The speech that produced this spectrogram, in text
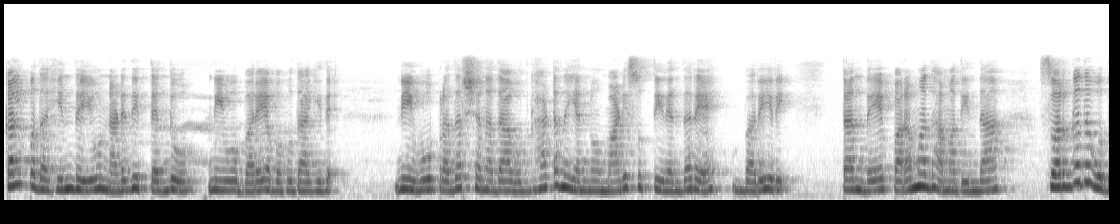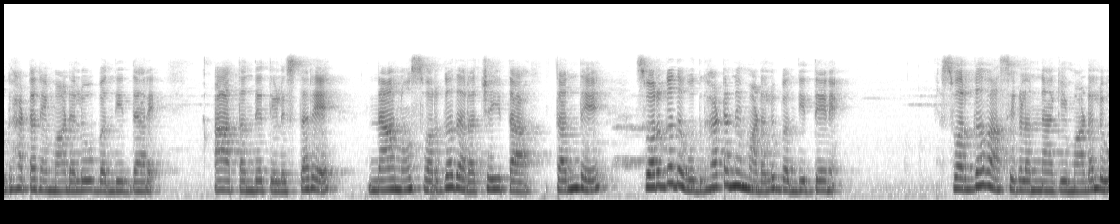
ಕಲ್ಪದ ಹಿಂದೆಯೂ ನಡೆದಿತ್ತೆಂದು ನೀವು ಬರೆಯಬಹುದಾಗಿದೆ. ನೀವು ಪ್ರದರ್ಶನದ ಉದ್ಘಾಟನೆಯನ್ನು ಮಾಡಿಸುತ್ತೀರೆಂದರೆ ಬರೀರಿ. ತಂದೆ ಪರಮಧಾಮದಿಂದ ಸ್ವರ್ಗದ ಉದ್ಘಾಟನೆ ಮಾಡಲು ಬಂದಿದ್ದಾರೆ. ಆ ತಂದೆ ತಿಳಿಸ್ತಾರೆ ನಾನು ಸ್ವರ್ಗದ ರಚಯಿತ ತಂದೆ ಸ್ವರ್ಗದ ಉದ್ಘಾಟನೆ ಮಾಡಲು ಬಂದಿದ್ದೇನೆ. ಸ್ವರ್ಗವಾಸಿಗಳನ್ನಾಗಿ ಮಾಡಲು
